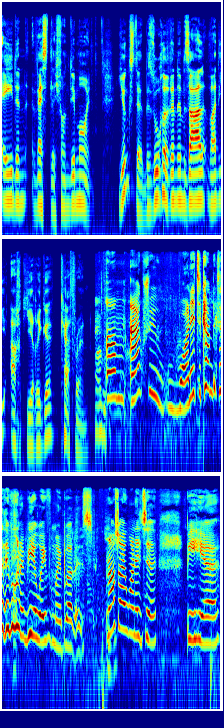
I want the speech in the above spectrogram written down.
Aden, westlich von Des Moines. Jüngste Besucherin im Saal war die achtjährige Catherine. Um, I actually wanted to come because I want to be away from my brothers. And also I wanted to be here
